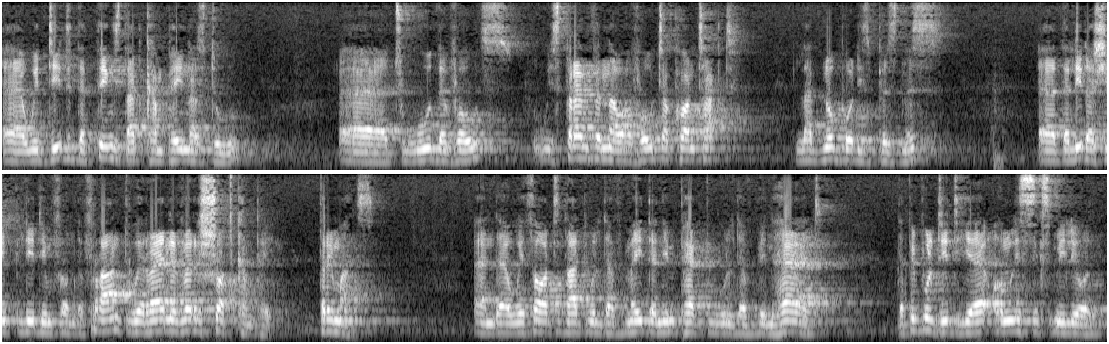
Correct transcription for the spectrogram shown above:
Uh, we did the things that campaigners do uh, to woo the votes. We strengthened our voter contact like nobody's business. Uh, the leadership leading from the front. We ran a very short campaign three months. And uh, we thought that would have made an impact, would have been heard. The people did hear only six million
